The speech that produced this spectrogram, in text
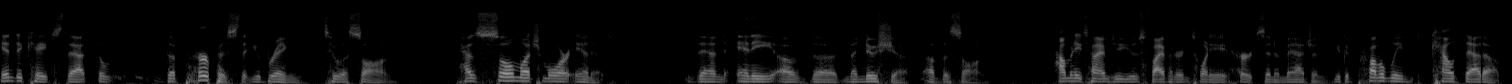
indicates that the the purpose that you bring to a song has so much more in it than any of the minutia of the song. How many times you use 528 hertz in Imagine? You could probably count that up,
